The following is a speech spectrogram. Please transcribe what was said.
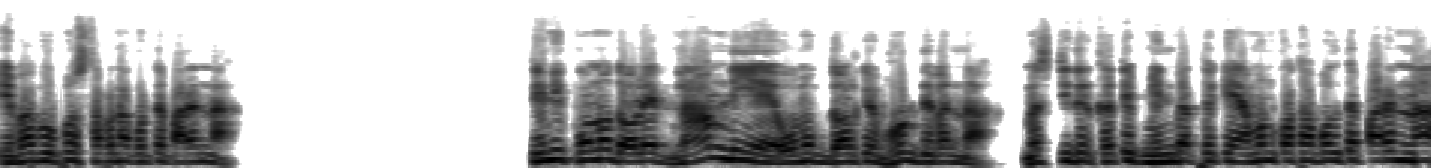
এভাবে উপস্থাপনা করতে পারেন না। তিনি কোন দলের নাম নিয়ে অমুক দলকে ভোট দেবেন না। মসজিদের খতিব মিনবার থেকে এমন কথা বলতে পারেন না।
